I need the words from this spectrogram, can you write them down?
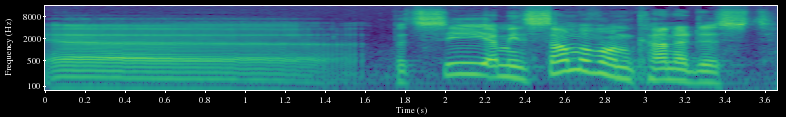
Uh, but see, I mean, some of them kind of just.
